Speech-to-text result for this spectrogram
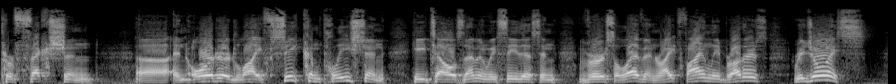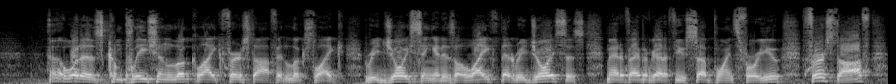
perfection, uh, an ordered life. Seek completion, he tells them, and we see this in verse 11, right? Finally, brothers, rejoice. Uh, what does completion look like? First off, it looks like rejoicing. It is a life that rejoices. Matter of fact, I've got a few subpoints for you. First off,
